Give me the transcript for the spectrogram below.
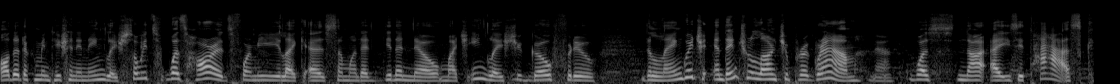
all the documentation in English. So it was hard for me, like as someone that didn't know much English, to go through the language and then to learn to program Yeah. was not an easy task.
